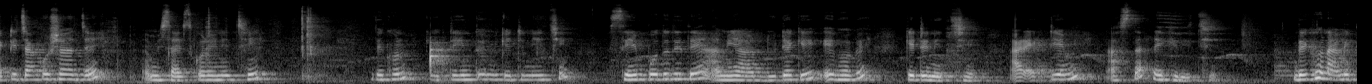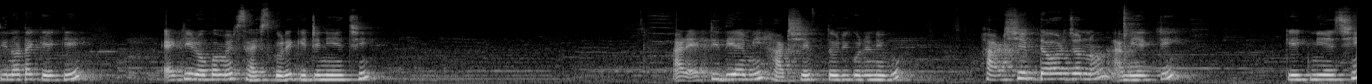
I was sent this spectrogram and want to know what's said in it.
একটি চাকুর সাহায্যে আমি সাইজ করে নিচ্ছি। দেখুন কেকটি কিন্তু আমি কেটে নিয়েছি। সেম পদ্ধতিতে আমি আর দুইটা কেক এভাবে কেটে নিচ্ছি। আর একটি আমি আস্তা রেখে দিচ্ছি। দেখুন, আমি তিনোটা কেকই একই রকমের সাইজ করে কেটে নিয়েছি। আর একটি দিয়ে আমি হার্ট শেপ তৈরি করে নেব। হার্ট শেপ দেওয়ার জন্য আমি একটি কেক নিয়েছি।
